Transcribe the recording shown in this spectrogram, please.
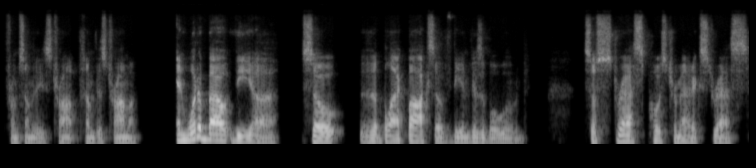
from some of these trauma, some of this trauma. And what about the uh, so the black box of the invisible wound? So stress, post traumatic stress,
